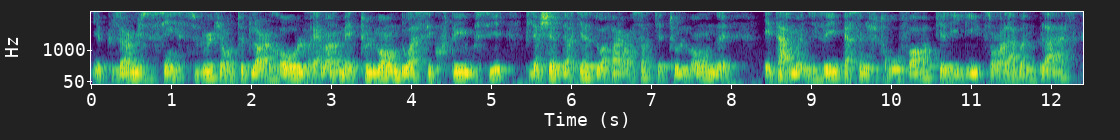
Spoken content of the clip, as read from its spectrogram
il y a plusieurs musiciens, si tu veux, qui ont tout leur rôle vraiment, mais tout le monde doit s'écouter aussi. Puis le chef d'orchestre doit faire en sorte que tout le monde est harmonisé, personne joue trop fort, que les leads sont à la bonne place,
